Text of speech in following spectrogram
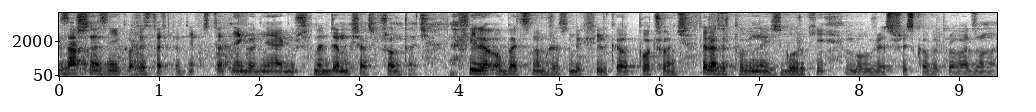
zacznę z niej korzystać pewnie ostatniego dnia, jak już będę musiał sprzątać. Na chwilę obecną muszę sobie chwilkę odpocząć. Teraz już powinno iść z górki, bo już jest wszystko wyprowadzone.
